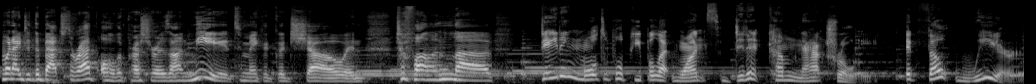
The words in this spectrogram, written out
When I did The Bachelorette, all the pressure is on me to make a good show and to fall in love. Dating multiple people at once didn't come naturally. It felt weird.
